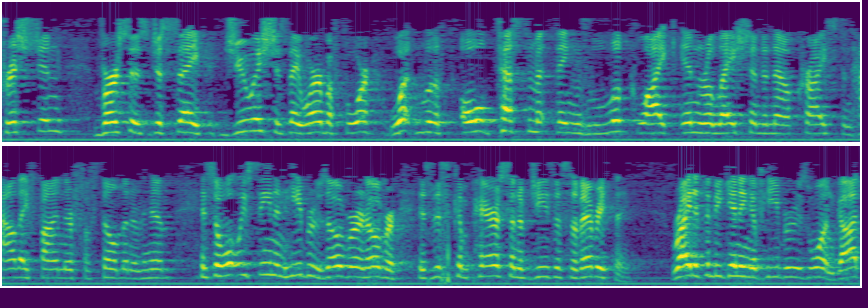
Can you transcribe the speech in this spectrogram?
Christian versus just say Jewish as they were before, what the Old Testament things look like in relation to now Christ and how they find their fulfillment of Him. And so, what we've seen in Hebrews over and over is this comparison of Jesus of everything. Right at the beginning of Hebrews 1, God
